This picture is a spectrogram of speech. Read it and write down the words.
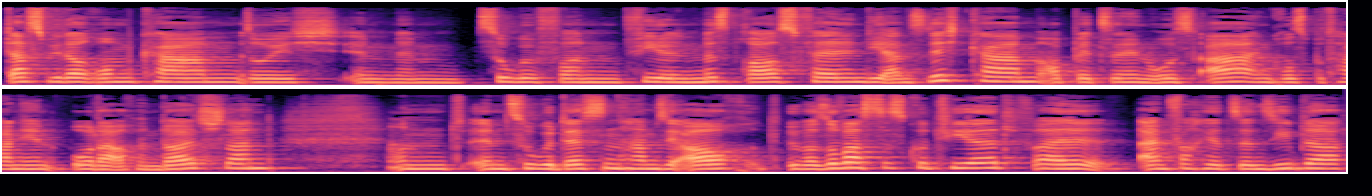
Das wiederum kam durch im, im Zuge von vielen Missbrauchsfällen, die ans Licht kamen, ob jetzt in den USA, in Großbritannien oder auch in Deutschland. Und im Zuge dessen haben sie auch über sowas diskutiert, weil einfach jetzt sensibler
